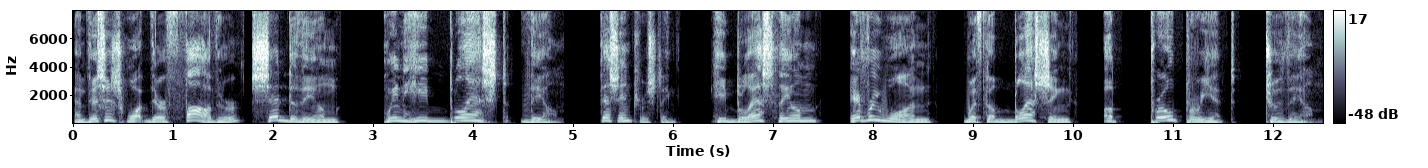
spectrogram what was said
and this is what their father said to them when he blessed them. That's interesting. He blessed them, every one, with the blessing appropriate to them.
